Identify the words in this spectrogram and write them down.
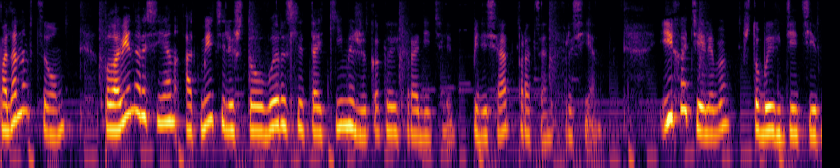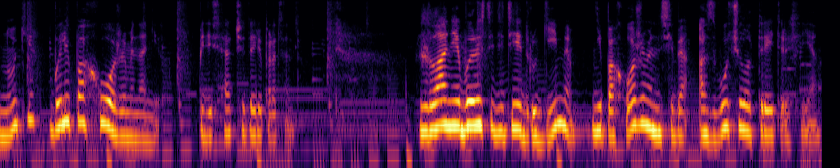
По данным в целом, половина россиян отметили, что выросли такими же, как и их родители, 50% россиян. И хотели бы, чтобы их дети и внуки были похожими на них, 54%. Желание вырасти детей другими, не похожими на себя, озвучила треть россиян,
